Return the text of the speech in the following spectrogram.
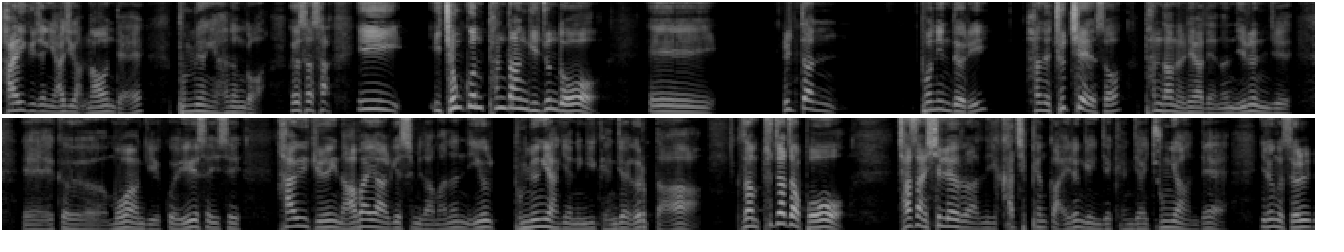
하위 규정이 아직 안 나오는데 분명히 하는 거. 그래서 사, 이, 이 정권 판단 기준도 에, 일단 본인들이 하는 주체에서 판단을 해야 되는 이런 이제 에, 그 모호한 게 있고요. 여기서 이제 하위 규정이 나와야 알겠습니다만은 이걸 분명히 하게 하는 게 굉장히 어렵다. 그다음 투자자 보호 자산 신뢰도라든지 가치 평가 이런 게 이제 굉장히 중요한데 이런 것을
